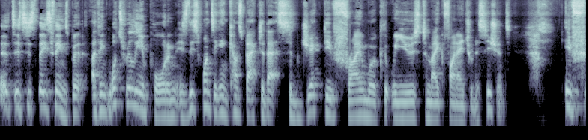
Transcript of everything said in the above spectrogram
it's, it's just these things. But I think what's really important is this once again comes back to that subjective framework that we use to make financial decisions. If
